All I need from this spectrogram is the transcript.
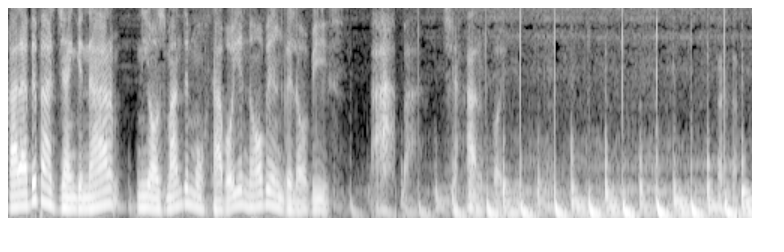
غلبه بر جنگ نرم نیازمند محتوای ناب انقلابی است. به به چه حرفایی.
